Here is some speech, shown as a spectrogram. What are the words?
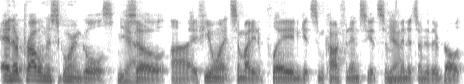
and their problem is scoring goals. Yeah. So uh, if you want somebody to play and get some confidence, get some Yeah. minutes under their belt,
